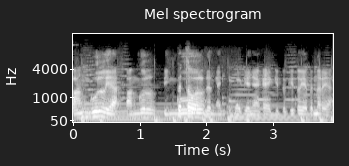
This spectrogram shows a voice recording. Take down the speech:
panggul ya, panggul, pinggul Betul. dan lain sebagainya kayak gitu-gitu ya bener ya.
